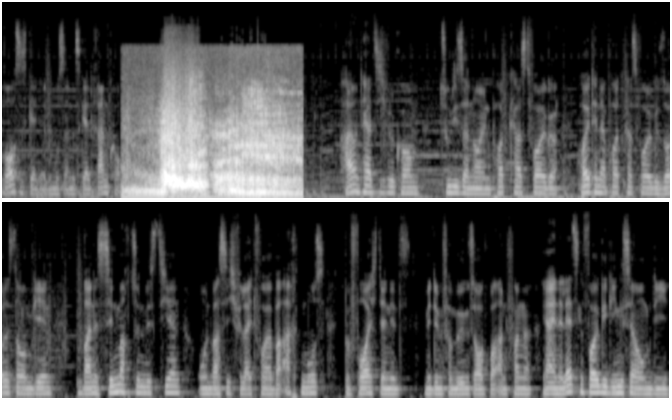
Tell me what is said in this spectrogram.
brauchst das Geld ja, du musst an das Geld rankommen. Hi und herzlich willkommen zu dieser neuen Podcast-Folge. Heute in der Podcast-Folge soll es darum gehen, wann es Sinn macht zu investieren und was ich vielleicht vorher beachten muss, bevor ich denn jetzt mit dem Vermögensaufbau anfange. Ja, in der letzten Folge ging es ja um die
